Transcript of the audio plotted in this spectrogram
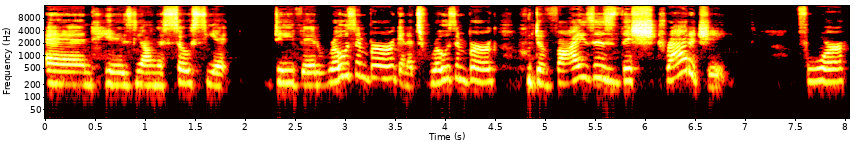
and his young associate David Rosenberg, and it's Rosenberg who devises this strategy for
